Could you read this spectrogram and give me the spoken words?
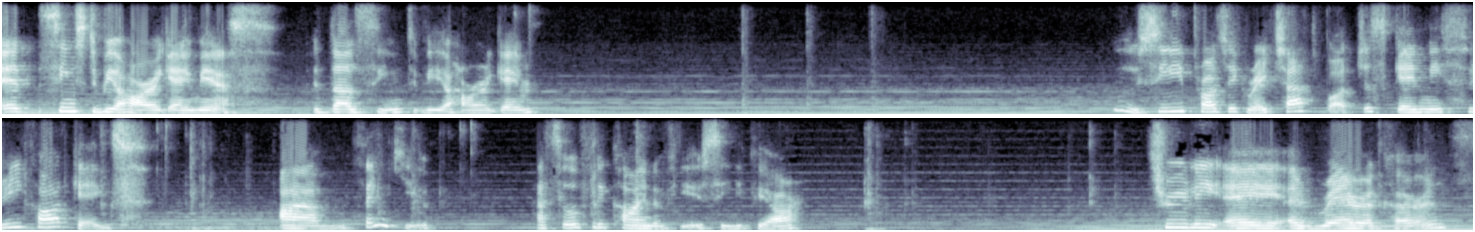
It seems to be a horror game, yes. It does seem to be a horror game. Ooh, CD Projekt Red chatbot just gave me three card kegs. Um, thank you. That's awfully kind of you, CDPR. Truly a, a rare occurrence.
